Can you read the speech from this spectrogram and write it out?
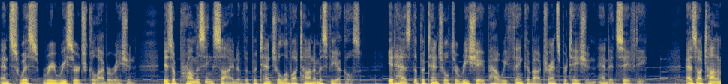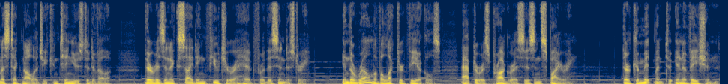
and Swiss Re research collaboration is a promising sign of the potential of autonomous vehicles. It has the potential to reshape how we think about transportation and its safety. As autonomous technology continues to develop, there is an exciting future ahead for this industry. In the realm of electric vehicles, Aptera's progress is inspiring. Their commitment to innovation,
